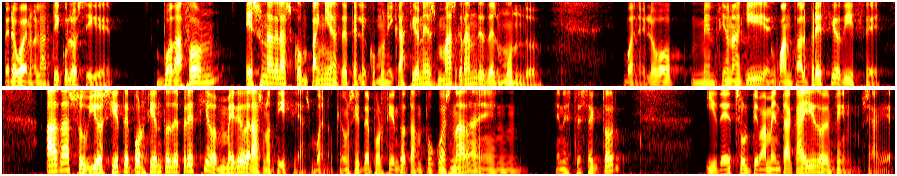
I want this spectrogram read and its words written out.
Pero bueno, el artículo sigue. Vodafone es una de las compañías de telecomunicaciones más grandes del mundo. Bueno, y luego menciona aquí, en cuanto al precio, dice, ADA subió 7% de precio en medio de las noticias. Bueno, que un 7% tampoco es nada en, en este sector. Y de hecho últimamente ha caído, en fin, o sea que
